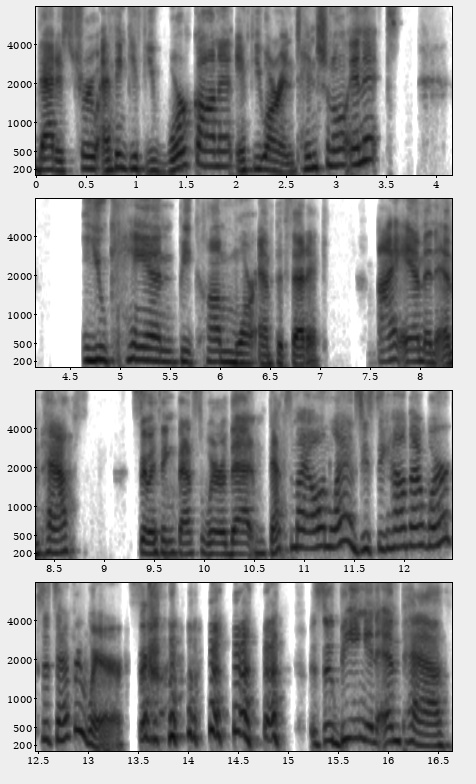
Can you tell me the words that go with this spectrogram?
that is true. I think if you work on it, if you are intentional in it, you can become more empathetic. I am an empath. So I think that's where that that's my own lens. You see how that works? It's everywhere. So, so being an empath,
